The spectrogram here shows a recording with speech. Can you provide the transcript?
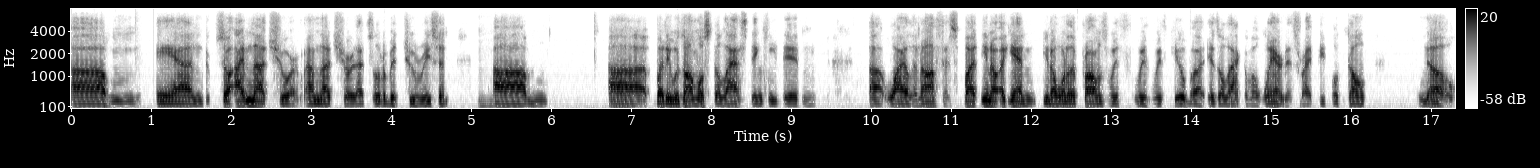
Um, and so I'm not sure. I'm not sure. That's a little bit too recent. Mm-hmm. Um, uh, but it was almost the last thing he did uh, while in office. But you know, again, you know, one of the problems with with with Cuba is a lack of awareness. Right? People don't know,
